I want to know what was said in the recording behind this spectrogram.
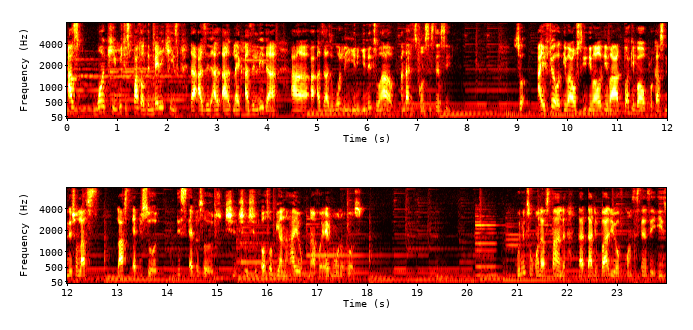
Has one key, which is part of the many keys that as a as, like as a leader, uh, as as a whole, you, you need to have, and that is consistency. So I felt if I was if I if I talk about procrastination last last episode, this episode should should, should also be an eye opener for every one of us. We need to understand that, that the value of consistency is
